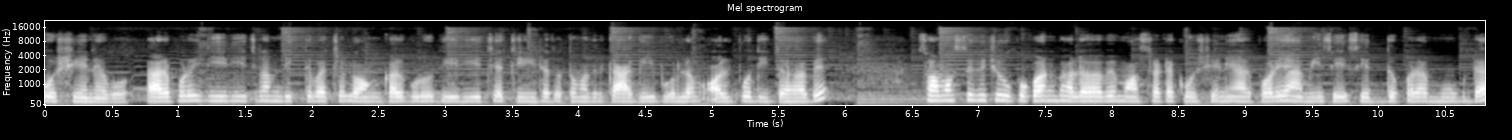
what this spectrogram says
কষিয়ে নেব। তারপরে দিয়ে দিয়েছিলাম, দেখতে পাচ্ছ লঙ্কার গুঁড়ো দিয়ে দিয়েছি, আর চিনিটা তো তোমাদেরকে আগেই বললাম, অল্প দিতে হবে। সমস্ত কিছু উপকরণ ভালোভাবে মশলাটা কষিয়ে নেওয়ার পরে আমি সেই সেদ্ধ করা মুগটা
